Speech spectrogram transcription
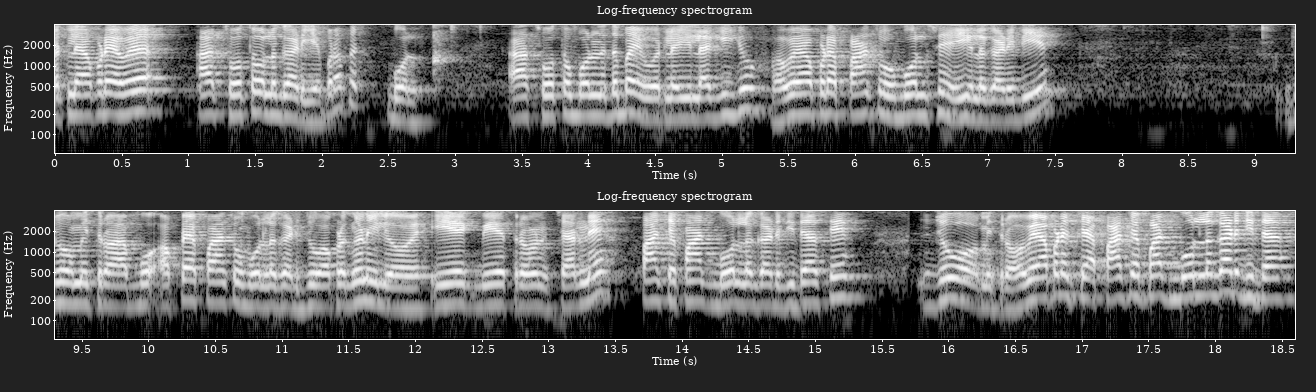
એટલે આપણે હવે આ ચોથો લગાડીએ, બરાબર? બોલ. આ ચોથો બોલને દબાવ્યો એટલે એ લાગી ગયો. હવે આપણે પાંચમો બોલ છે એ લગાડી દઈએ. જો મિત્રો આ બો, આપણે પાંચમો બોલ લગાડી, જો આપણે ગણી લ્યો હવે. એક, બે, ત્રણ, ચાર ને પાંચે પાંચ બોલ લગાડી દીધા છે. જુઓ મિત્રો, હવે આપણે પાંચે પાંચ બોલ લગાડી દીધા.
